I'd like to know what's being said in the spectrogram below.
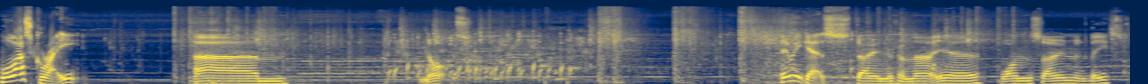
Well, that's great. Um, not. Then we get stone from that, yeah. One stone at least.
